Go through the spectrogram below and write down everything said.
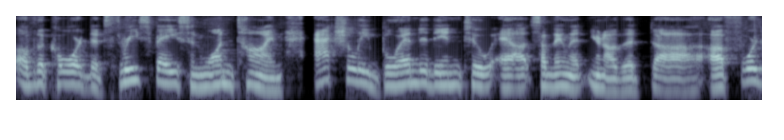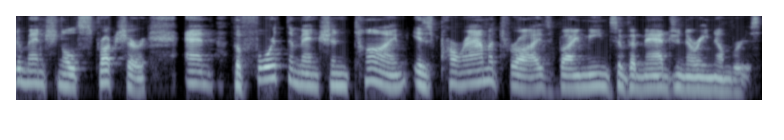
of the coordinates, three space and one time, actually blended into uh, something that you know that uh, a four dimensional structure, and the fourth dimension time is parameterized by means of imaginary numbers.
